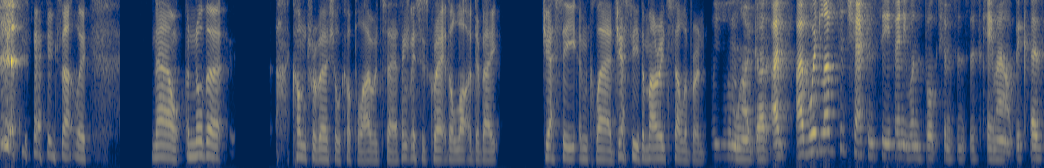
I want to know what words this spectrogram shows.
yeah, exactly. Now, another controversial couple, I would say. I think this has created a lot of debate. Jesse and Claire. Jesse, the marriage celebrant. Oh my god, I I would love to check and see if anyone's booked him since this came out because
